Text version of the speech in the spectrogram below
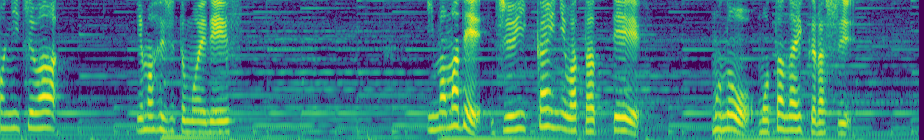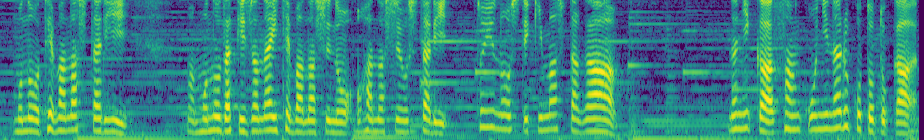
こんにちは。山藤智恵です。今まで11回にわたって物を持たない暮らし物を手放したり、まあ、物だけじゃない手放しのお話をしたりというのをしてきましたが何か参考になることとか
